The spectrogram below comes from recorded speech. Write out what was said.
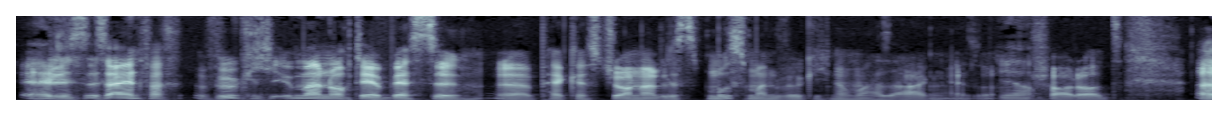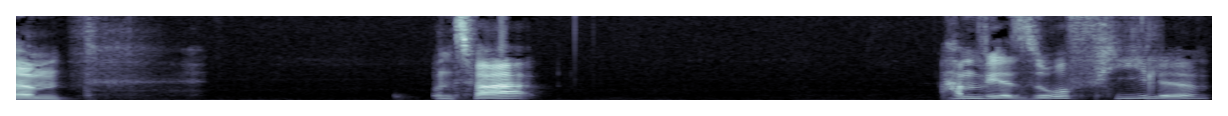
äh, das ist einfach wirklich immer noch der beste äh, Packers-Journalist, muss man wirklich nochmal sagen. Also ja. Shoutouts. Ähm, und zwar haben wir so viele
